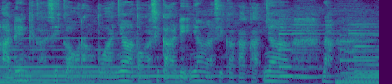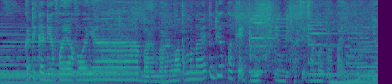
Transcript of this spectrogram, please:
Ada yang dikasih ke orang tuanya atau ngasih ke adiknya ngasih ke kakaknya. Nah ketika dia foya-foya bareng-bareng sama teman-teman itu dia pakai duit yang dikasih sama bapak ibunya.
